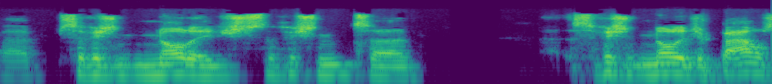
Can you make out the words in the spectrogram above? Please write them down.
uh, sufficient knowledge, sufficient uh, sufficient knowledge about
